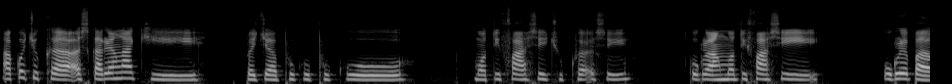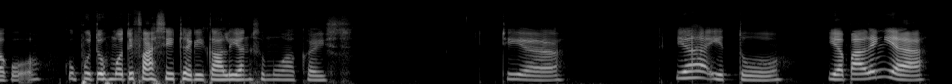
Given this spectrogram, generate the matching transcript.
Aku juga sekarang lagi baca buku-buku motivasi juga sih. Kurang motivasi urip aku aku butuh motivasi dari kalian semua guys. Dia. Ya itu. Ya paling ya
